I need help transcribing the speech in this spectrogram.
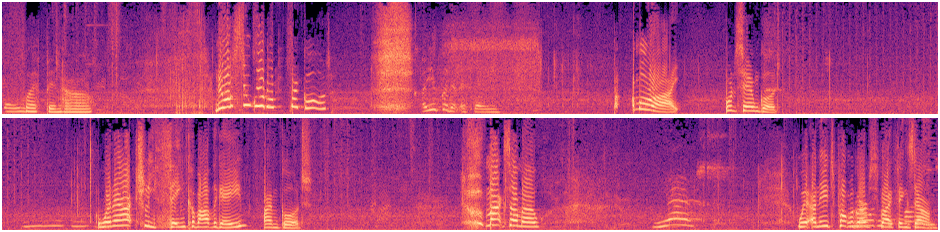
game. Flipping hell. No, I've still got him, thank God. Are you good at this game? I'm alright. I wouldn't say I'm good. When I actually think about the game, I'm good. Max ammo! Yes! Wait, I need to put my grab spike things down.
